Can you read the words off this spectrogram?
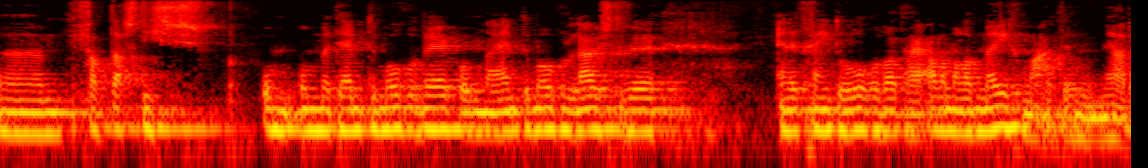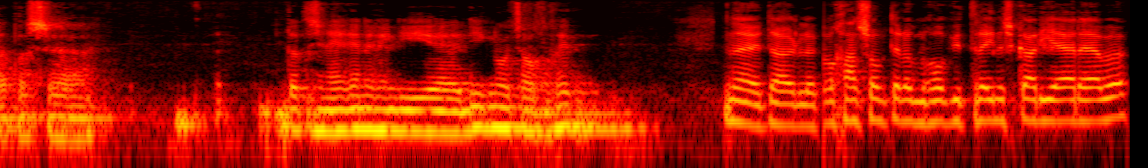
ehm, fantastisch om, om met hem te mogen werken, om naar hem te mogen luisteren. En hetgeen te horen wat hij allemaal had meegemaakt. En ja, dat was. eh, dat is een herinnering die, die ik nooit zal vergeten. Nee, duidelijk. We gaan zo meteen ook nog over je trainerscarrière hebben.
